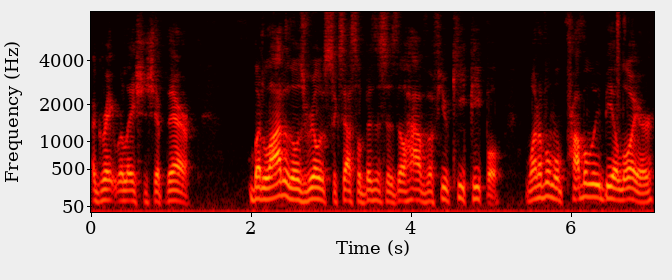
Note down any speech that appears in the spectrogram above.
a great relationship there. But a lot of those real successful businesses, they'll have a few key people. One of them will probably be a lawyer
